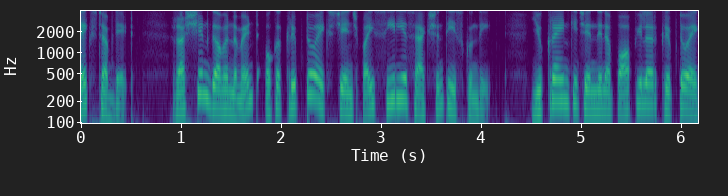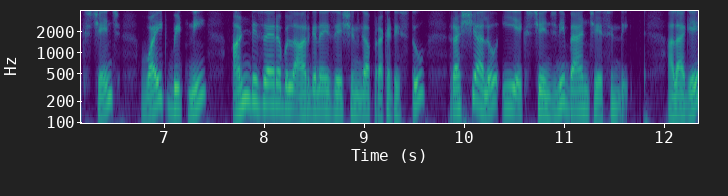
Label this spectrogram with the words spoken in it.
Next update. రష్యన్ గవర్నమెంట్ ఒక క్రిప్టో ఎక్స్చేంజ్పై సీరియస్ యాక్షన్ తీసుకుంది. యుక్రెయిన్కి చెందిన పాపులర్ క్రిప్టో ఎక్స్చేంజ్ వైట్ బిట్ని అన్డిజైరబుల్ ఆర్గనైజేషన్గా ప్రకటిస్తూ రష్యాలో ఈ ఎక్స్చేంజ్ని బ్యాన్ చేసింది. అలాగే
